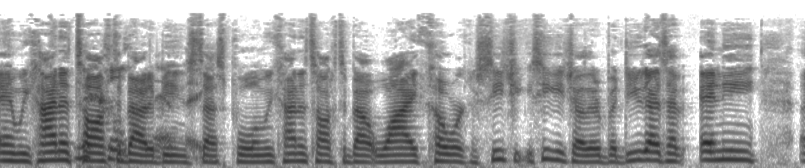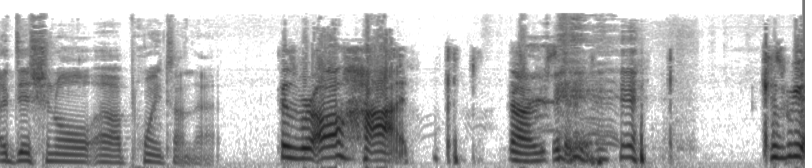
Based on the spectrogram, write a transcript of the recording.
and we kind of talked about it being a cesspool, and we kind of talked about why coworkers see, see each other. But do you guys have any additional uh, points on that? Because we're all hot. No, I'm just kidding. Because we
